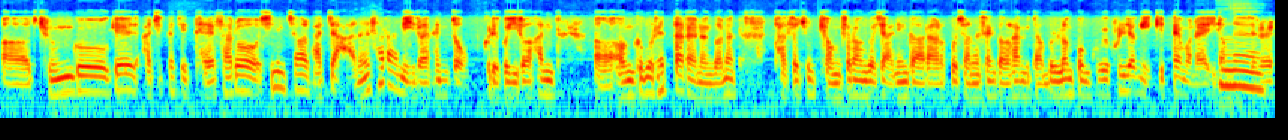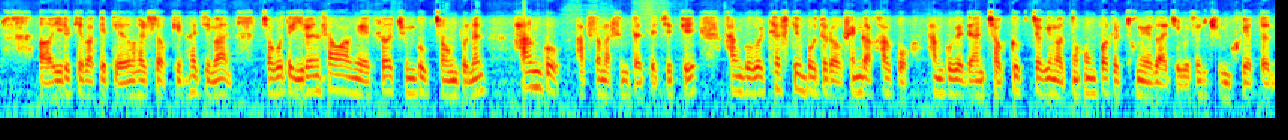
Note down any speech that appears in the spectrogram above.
어, 중국의 아직까지 대사로 신임장을 받지 않은 사람이 이러한 행동 그리고 이러한 어, 언급을 했다라는 것은 다소 좀 경솔한 것이 아닌가라고 저는 생각을 합니다. 물론 본국의 훈령이 있기 때문에 이런 네. 문제를 어, 이렇게밖에 대응할 수 없긴 하지만 적어도 이런 상황에서 중국 정부는 한국 앞서 말씀드렸다시피 한국을 테스팅 보드라고 생각하고 한국에 대한 적극적인 어떤 홍보를 통해 가지고서 중국의 어떤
